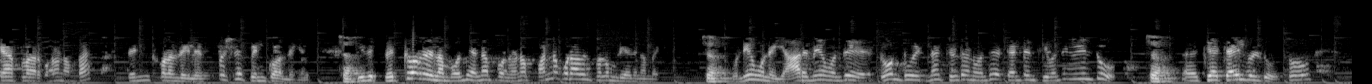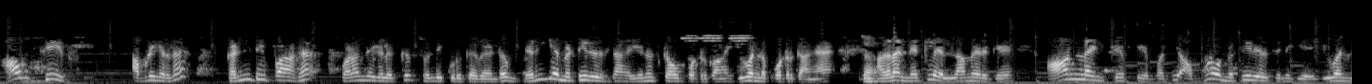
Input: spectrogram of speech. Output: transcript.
கேர்ஃபுல்லா இருக்கணும். நம்ம பெண் குழந்தைகள் எஸ்பெஷலி பெண் குழந்தைகள். இது பெற்றோர்கள் நம்ம வந்து என்ன பண்ணணும்னா பண்ணக்கூடாதுன்னு சொல்ல முடியாது நம்ம. ஒன்னே ஒண்ணு யாருமே வந்து டோன்ட் டூ இட்னா சில்ட்ரன் வந்து டெண்டன்சி வந்து will do child will do so how safe அப்படிங்கறத கண்டிப்பாக குழந்தைகளுக்கு சொல்லி கொடுக்க வேண்டும். நிறைய மெட்டீரியல்ஸ் நாங்க யூனிஸ்கோ போட்டிருக்காங்க யூஎன்ல போட்டிருக்காங்க. அதெல்லாம் நெட்ல எல்லாமே இருக்கு. ஆன்லைன் சேஃப்டியை பத்தி அவ்வளவு மெட்டீரியல்ஸ் இன்னைக்கு யூஎன்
